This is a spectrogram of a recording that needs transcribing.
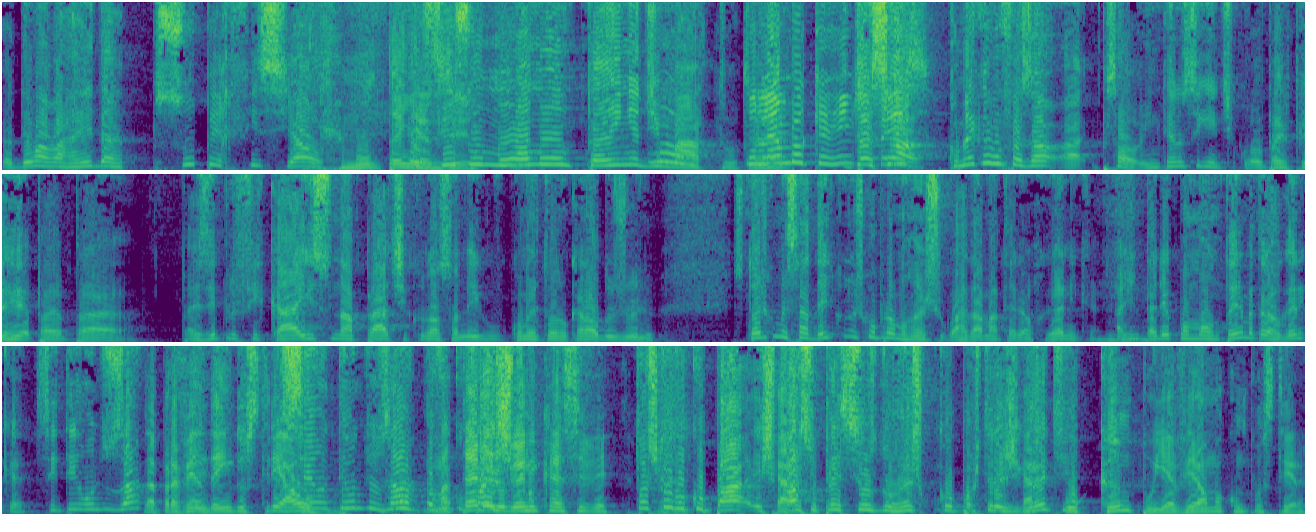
Eu dei uma varrida superficial. Eu montanhas. fiz de- um- uma montanha de mato. Tu lembra o que a gente Então, assim, fez? ó, como é que eu vou fazer. ah, pessoal, entenda o seguinte: para exemplificar isso na prática que o nosso amigo comentou no canal do Júlio. Se nós começar desde que nós compramos um rancho guardar matéria orgânica, a gente estaria com uma montanha de matéria orgânica sem ter onde usar. Dá pra vender industrial. Sem ter onde usar. Eu Matéria espa- orgânica SV. Tu acha que eu vou ocupar espaço precioso do rancho com composteira Cara, gigante? o campo ia virar uma composteira.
